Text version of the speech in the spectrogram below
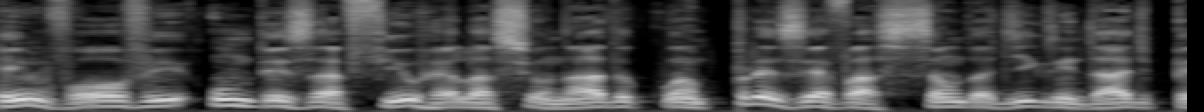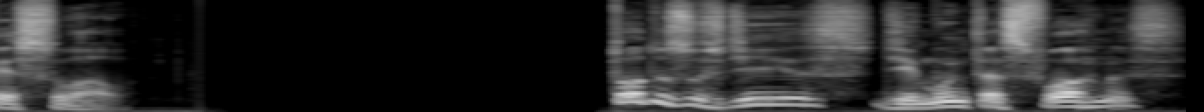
envolve um desafio relacionado com a preservação da dignidade pessoal. Todos os dias, de muitas formas,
